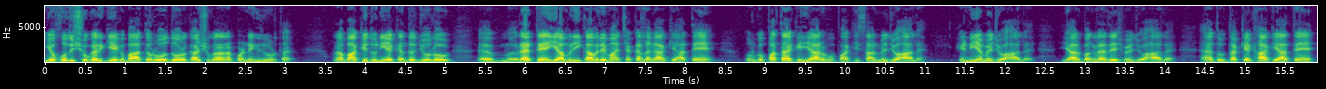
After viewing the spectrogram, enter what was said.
ये खुद शुक्र की एक बात है, रोज़ दौर का शुक्राना पढ़ने की ज़रूरत है। ना बाकी दुनिया के अंदर जो लोग रहते हैं, या अमेरिका वाले वहाँ चक्कर लगा के आते हैं तो उनको पता है कि यार वो पाकिस्तान में जो हाल है। इंडिया में जो हाल है, यार बांग्लादेश में जो हाल है, हैं तो धक्के खा के आते हैं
